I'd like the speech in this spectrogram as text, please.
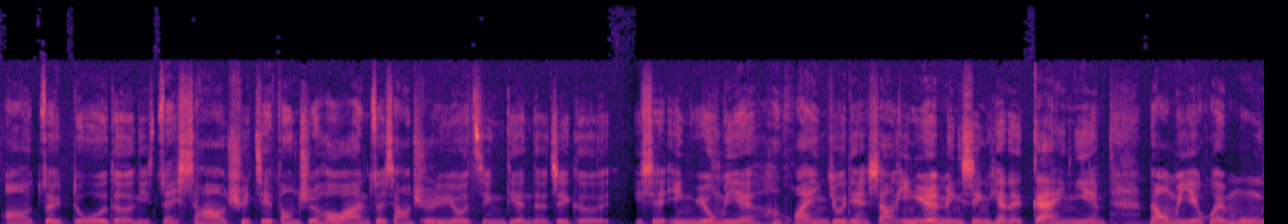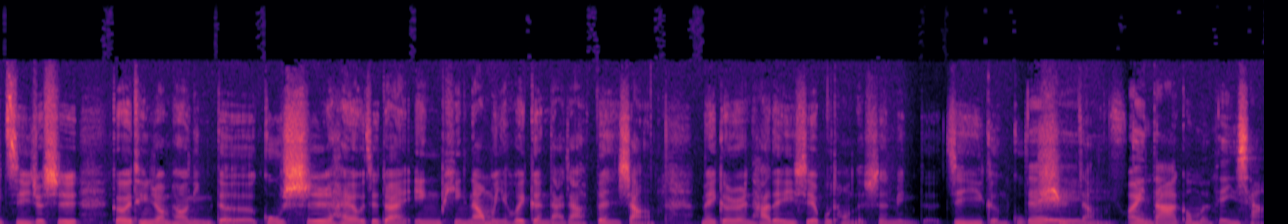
呃最多的，你最想要去解放之后啊，你最想去旅游景点的这个一些音乐，我们也很欢迎，有点像音乐明信片的概念。那我们也会募集，就是各位听众朋友，你的故事还有这段音频，那我们也会跟大家分享每个人他的一些不同的生命的记忆跟故事，这样子，欢迎大家跟我们分享。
